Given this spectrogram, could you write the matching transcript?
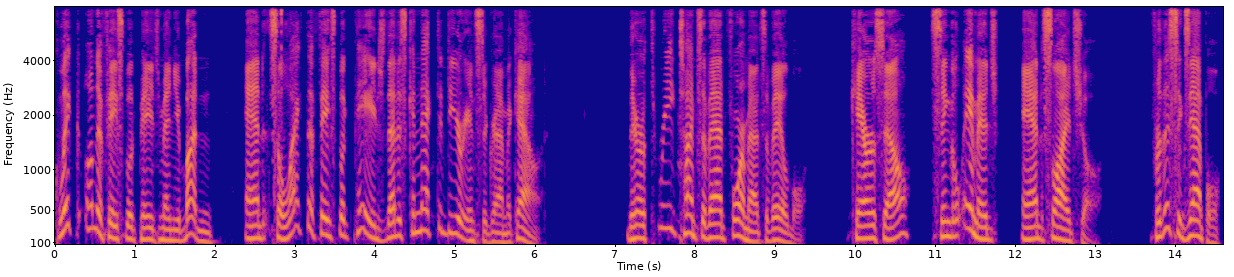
Click on the Facebook page menu button and select the Facebook page that is connected to your Instagram account. There are three types of ad formats available, carousel, single image, and slideshow. For this example,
